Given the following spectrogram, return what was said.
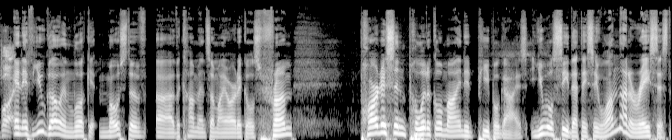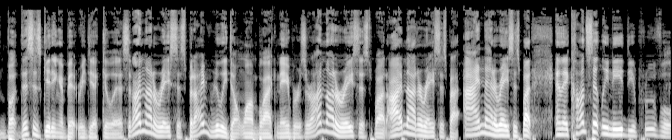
but And if you go and look at most of uh, the comments on my articles from partisan, political minded people, guys, you will see that they say, Well, I'm not a racist, but this is getting a bit ridiculous. And I'm not a racist, but I really don't want black neighbors. Or I'm not a racist, but I'm not a racist, but I'm not a racist, but. And they constantly need the approval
